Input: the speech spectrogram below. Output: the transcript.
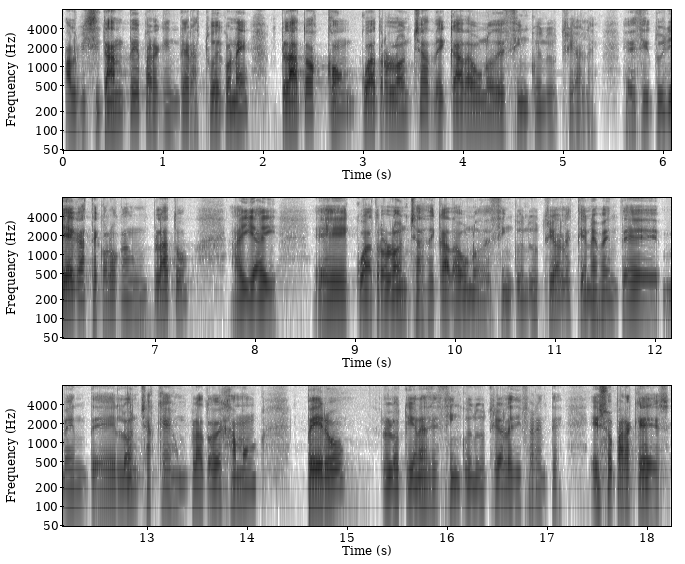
al visitante, para que interactúe con él, platos con cuatro lonchas de cada uno de cinco industriales. Es decir, tú llegas, te colocan un plato, ahí hay eh, cuatro lonchas de cada uno de cinco industriales, tienes 20, 20 lonchas, que es un plato de jamón, pero lo tienes de cinco industriales diferentes. ¿Eso para qué es?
